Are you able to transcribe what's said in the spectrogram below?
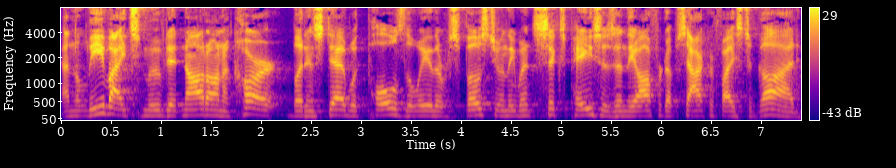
And the Levites moved it not on a cart, but instead with poles the way they were supposed to. And they went six paces and they offered up sacrifice to God.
